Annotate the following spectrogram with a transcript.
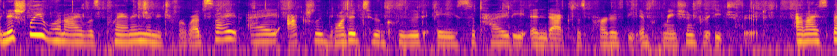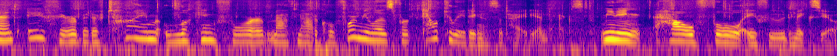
Initially, when I was planning the Nutrivore website, I actually wanted to include a satiety index as part of the information for each food. And I spent a fair bit of time looking for mathematical formulas for calculating a satiety index, meaning how full a food makes you.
